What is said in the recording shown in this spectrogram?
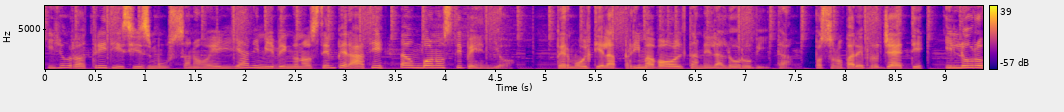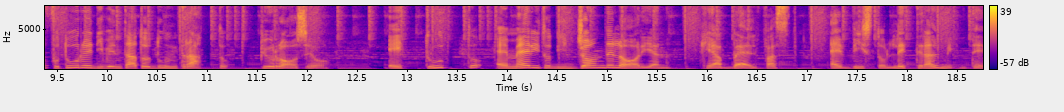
i loro attriti si smussano e gli animi vengono stemperati da un buono stipendio. Per molti è la prima volta nella loro vita. Possono fare progetti, il loro futuro è diventato d'un tratto più roseo. E tutto è merito di John DeLorean, che a Belfast è visto letteralmente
